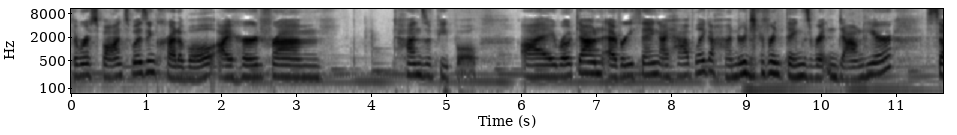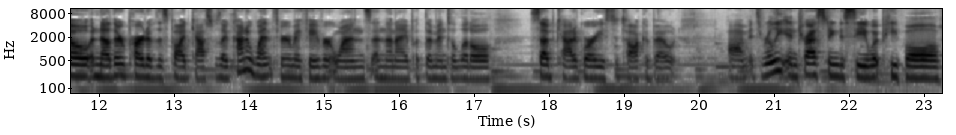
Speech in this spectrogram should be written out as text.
The response was incredible. I heard from tons of people. I wrote down everything. I have like a hundred different things written down here. So, another part of this podcast was I kind of went through my favorite ones and then I put them into little subcategories to talk about. Um, it's really interesting to see what people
